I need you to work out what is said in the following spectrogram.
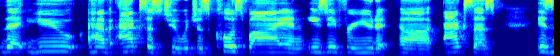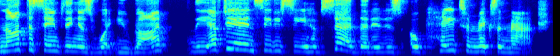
that you have access to, which is close by and easy for you to uh, access, is not the same thing as what you got, the FDA and CDC have said that it is okay to mix and match.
